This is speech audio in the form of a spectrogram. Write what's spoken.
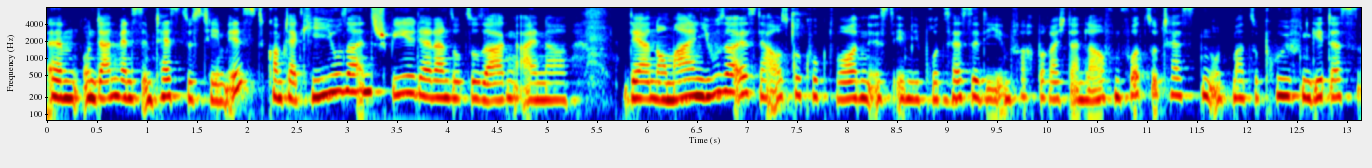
Ähm, und dann, wenn es im Testsystem ist, kommt der Key-User ins Spiel, der dann sozusagen eine der normalen User ist, der ausgeguckt worden ist, eben die Prozesse, die im Fachbereich dann laufen, vorzutesten und mal zu prüfen, geht das,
